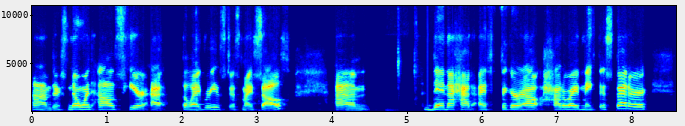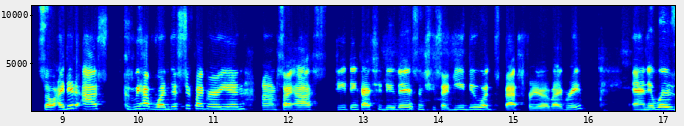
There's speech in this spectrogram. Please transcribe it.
Um, there's no one else here at the library, it's just myself. Um, then I had, I figure out how do I make this better? So I did ask, because we have one district librarian. Um, so I asked, do you think I should do this? And she said, you do what's best for your library. And it was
